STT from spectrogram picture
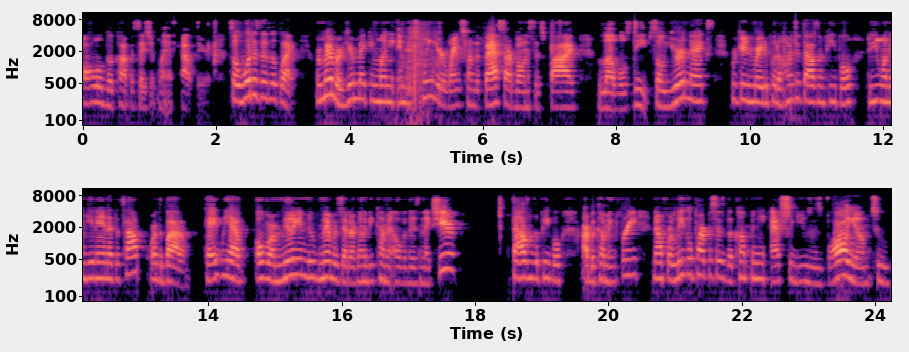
all of the compensation plans out there. So what does it look like? Remember, you're making money in between your ranks from the fast start bonuses five levels deep. So you're next. We're getting ready to put 100,000 people. Do you want to get in at the top or the bottom? Okay, we have over a million new members that are going to be coming over this next year. Thousands of people are becoming free. Now, for legal purposes, the company actually uses volume to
